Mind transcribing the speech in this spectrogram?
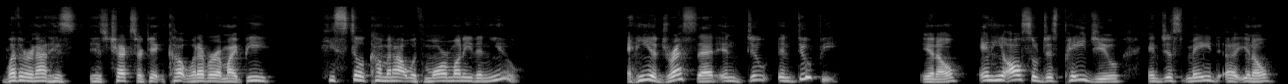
whether or not his his checks are getting cut, whatever it might be, he's still coming out with more money than you. And he addressed that in du- in Duppy, you know, and he also just paid you and just made uh, you know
